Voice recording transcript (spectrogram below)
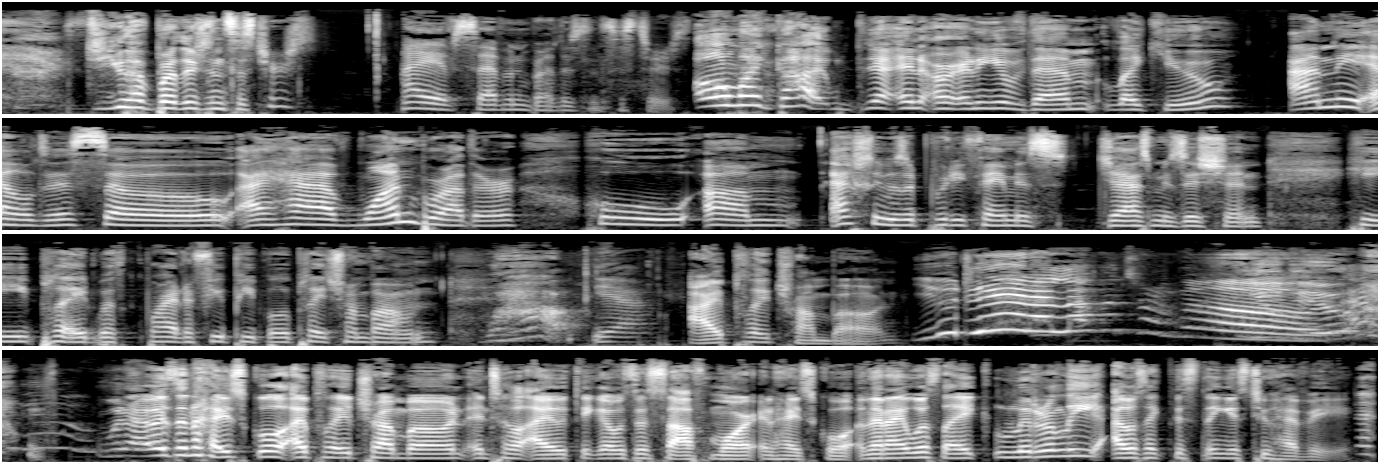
Do you have brothers and sisters? I have seven brothers and sisters. Oh my god! And are any of them like you? I'm the eldest, so I have one brother who um, actually was a pretty famous jazz musician. He played with quite a few people. He played trombone. Wow. Yeah. I played trombone. You did. I love a trombone. I do. When I was in high school, I played trombone until I think I was a sophomore in high school, and then I was like, literally, I was like, this thing is too heavy.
